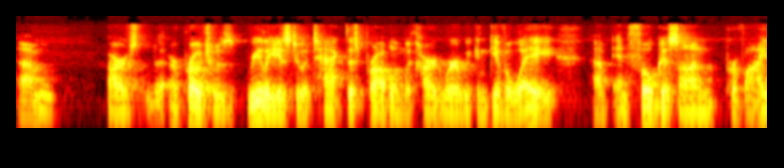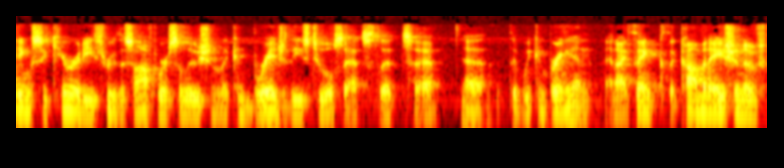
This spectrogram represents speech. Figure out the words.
Um, mm-hmm. Our, our approach was really is to attack this problem with hardware we can give away um, and focus on providing security through the software solution that can bridge these tool sets that uh, uh, that we can bring in. And I think the combination of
